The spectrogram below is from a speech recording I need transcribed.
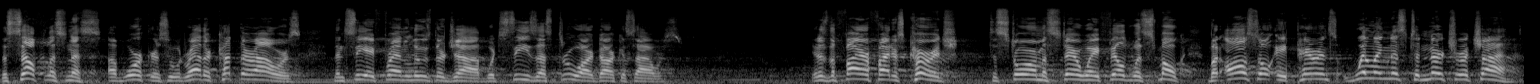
the selflessness of workers who would rather cut their hours than see a friend lose their job, which sees us through our darkest hours. It is the firefighter's courage to storm a stairway filled with smoke, but also a parent's willingness to nurture a child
